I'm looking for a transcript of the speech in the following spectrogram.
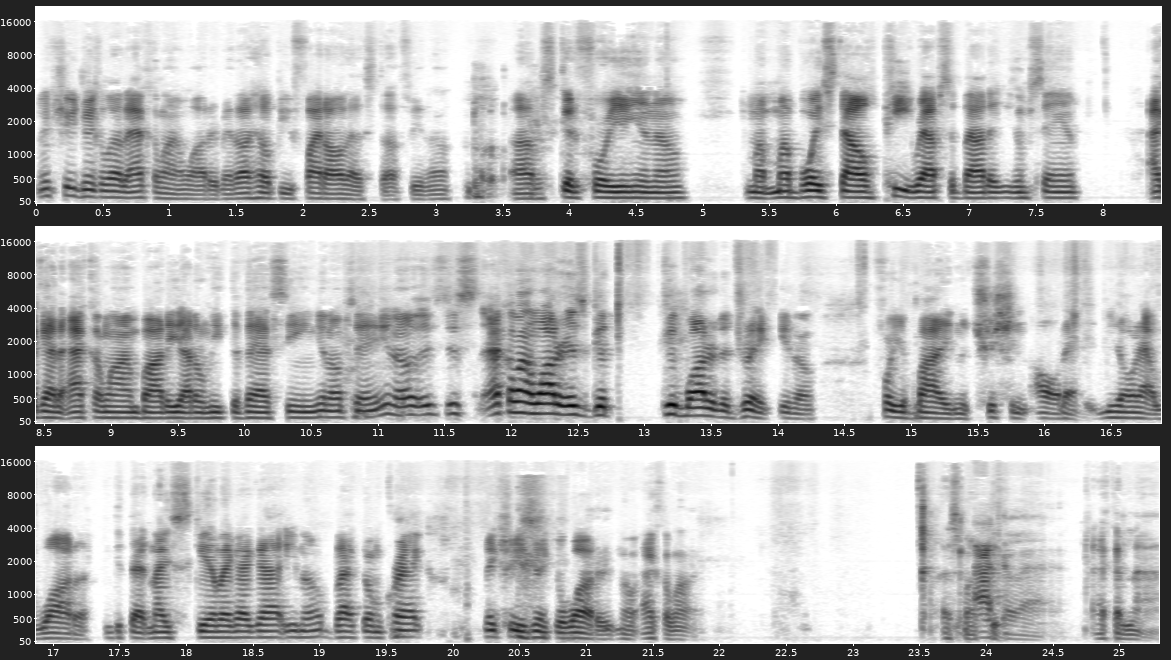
make sure you drink a lot of alkaline water, man. That'll help you fight all that stuff. You know, uh, it's good for you. You know, my my boy Style P raps about it. You know what I'm saying? I got an alkaline body. I don't need the vaccine. You know what I'm saying? You know, it's just alkaline water is good good water to drink. You know. For your body, nutrition, all that, you know, that water. You get that nice skin like I got, you know, black don't crack. Make sure you drink your water. No, alkaline. That's my pick. alkaline.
